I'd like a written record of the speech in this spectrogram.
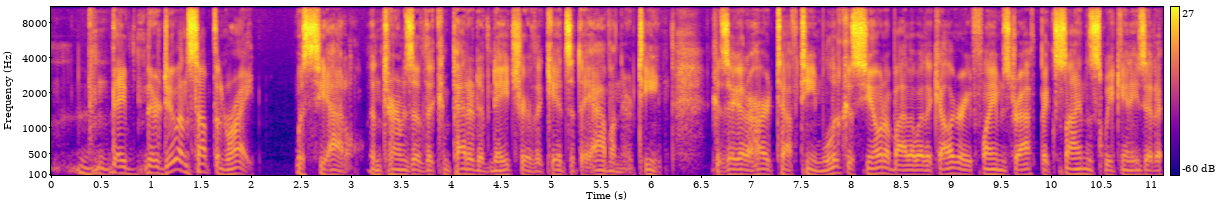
they they're doing something right with Seattle in terms of the competitive nature of the kids that they have on their team because they got a hard, tough team. Lucas Ciona, by the way, the Calgary Flames draft pick signed this weekend. He's had a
